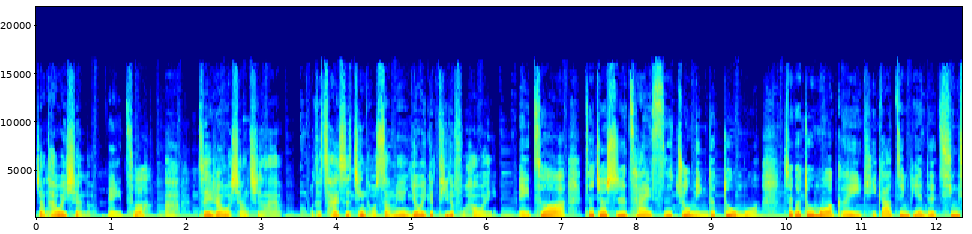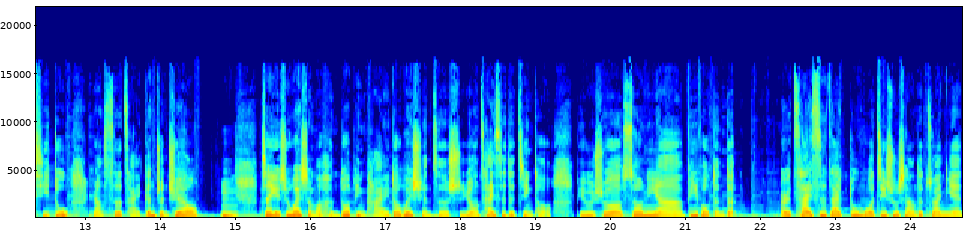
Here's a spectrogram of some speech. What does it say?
这样太危险了。没错啊，这也让我想起来啊，我的蔡司镜头上面也有一个 T 的符号诶。没错，这就是蔡司著名的镀膜。这个镀膜可以提高镜片的清晰度，让色彩更准确哦。嗯，这也是为什么很多品牌都会选择使用蔡司的镜头，比如说 Sony 啊、Vivo 等等。而蔡司在镀膜技术上的钻研，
